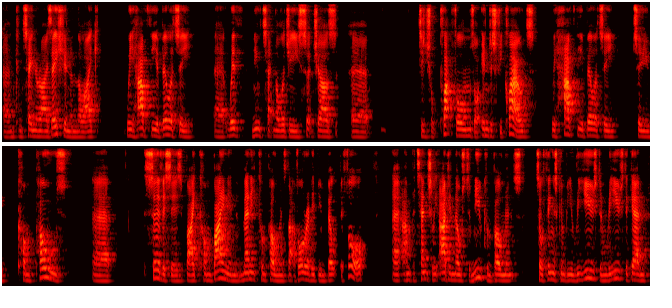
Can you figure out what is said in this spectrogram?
and containerization and the like, we have the ability uh, with new technologies such as uh, digital platforms or industry clouds, we have the ability to compose uh, services by combining many components that have already been built before uh, and potentially adding those to new components so things can be reused and reused again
